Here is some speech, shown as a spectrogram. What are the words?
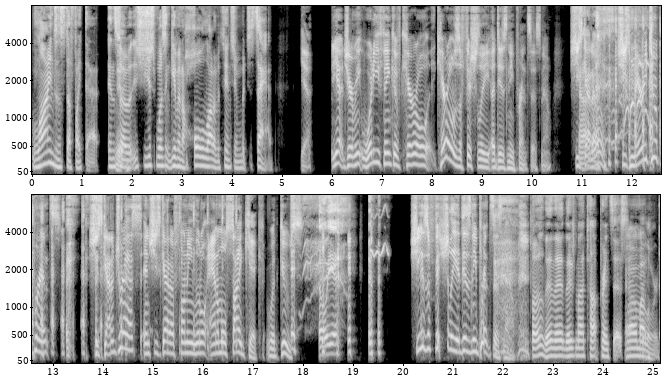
lines and stuff like that. And so she just wasn't given a whole lot of attention, which is sad. Yeah, Jeremy, what do you think of Carol? Carol is officially a Disney princess now. She's got a she's married to a prince. She's got a dress and she's got a funny little animal sidekick with Goose. oh yeah. She is officially a Disney princess now. Well, then there, there's my top princess. Oh my lord.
